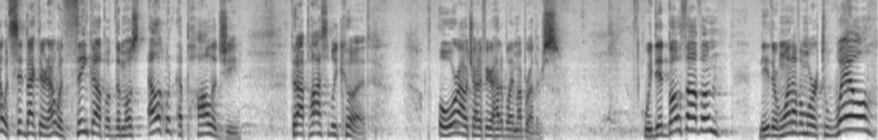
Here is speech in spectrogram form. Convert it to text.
I would sit back there and I would think up of the most eloquent apology that I possibly could. Or I would try to figure out how to blame my brothers. We did both of them. Neither one of them worked well.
